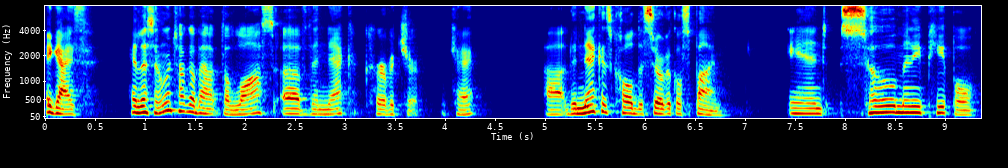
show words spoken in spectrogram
Hey guys, hey listen, I want to talk about the loss of the neck curvature, okay? Uh, the neck is called the cervical spine, and so many people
